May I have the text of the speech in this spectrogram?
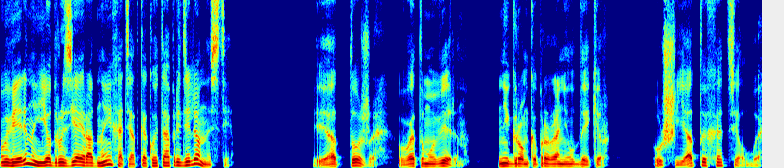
Уверена, ее друзья и родные хотят какой-то определенности. «Я тоже в этом уверен», — негромко проронил Деккер. «Уж я-то хотел бы».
